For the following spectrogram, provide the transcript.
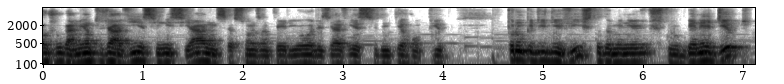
o julgamento já havia se iniciado em sessões anteriores e havia sido interrompido por um pedido de vista do ministro Benedito,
